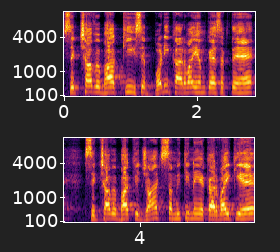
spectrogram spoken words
शिक्षा विभाग की इसे बड़ी कार्रवाई हम कह सकते हैं। शिक्षा विभाग की जाँच समिति ने यह कार्रवाई की है।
